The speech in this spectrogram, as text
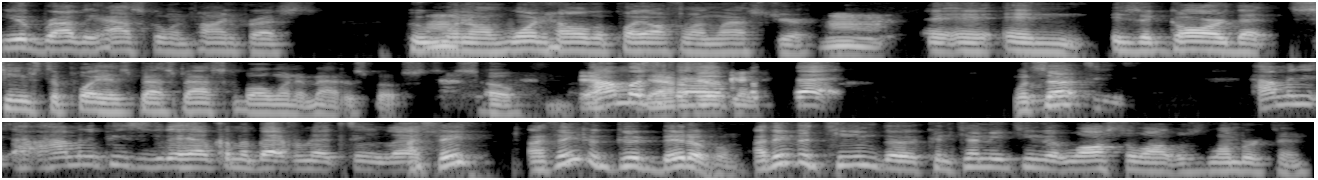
you have Bradley Haskell and Pinecrest, who Mm. went on one hell of a playoff run last year, Mm. and, and is a guard that seems to play his best basketball when it matters most. So, Yeah, How much do they have game. coming back? what's from that? How many how many pieces do they have coming back from that team I last year? think I think a good bit of them. I think the team, the contending team that lost a lot was Lumberton.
